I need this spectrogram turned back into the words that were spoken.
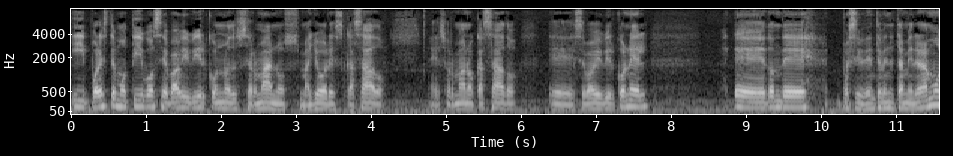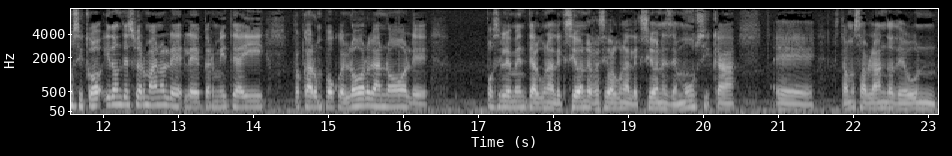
y por este motivo se va a vivir con uno de sus hermanos mayores, casado. Eh, su hermano casado se va a vivir con él. donde pues evidentemente también era músico y donde su hermano le, le permite ahí tocar un poco el órgano, le posiblemente algunas lecciones, reciba algunas lecciones de música. Eh, estamos hablando de un,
